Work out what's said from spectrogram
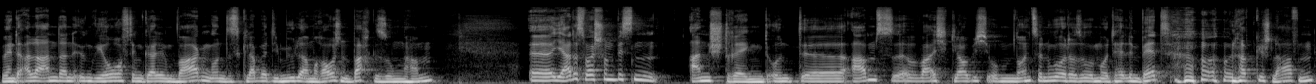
während alle anderen irgendwie hoch auf dem geilen Wagen und es klappert die Mühle am Rauschen Bach gesungen haben. Äh, ja, das war schon ein bisschen anstrengend und äh, abends äh, war ich, glaube ich, um 19 Uhr oder so im Hotel im Bett und habe geschlafen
